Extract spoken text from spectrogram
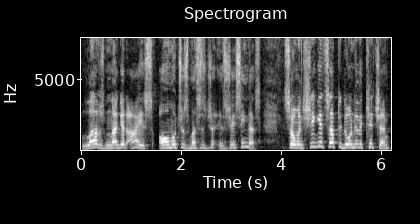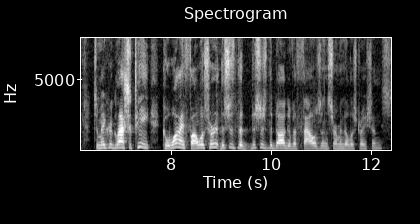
loves nugget ice almost as much as, as Jacine does. So when she gets up to go into the kitchen to make her glass of tea, Kauai follows her. This is the, this is the dog of a thousand sermon illustrations.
